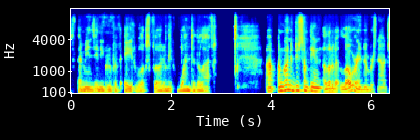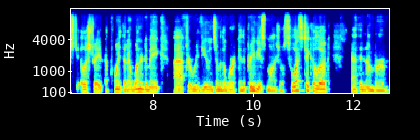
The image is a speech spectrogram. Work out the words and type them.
so that means any group of eight will explode and make one to the left. Um, I'm going to do something a little bit lower in numbers now just to illustrate a point that I wanted to make after reviewing some of the work in the previous modules. So let's take a look at the number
